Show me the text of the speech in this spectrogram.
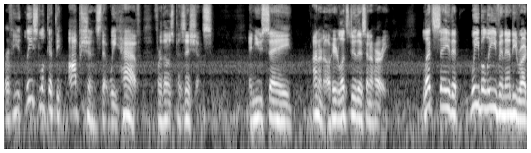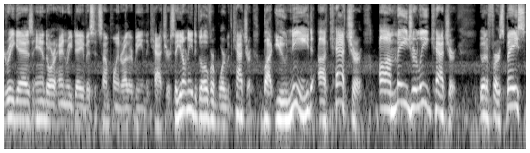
or if you at least look at the options that we have for those positions, and you say, I don't know, here, let's do this in a hurry. Let's say that we believe in Endy Rodriguez and or Henry Davis at some point or other being the catcher. So you don't need to go overboard with catcher, but you need a catcher, a major league catcher. You go to first base.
